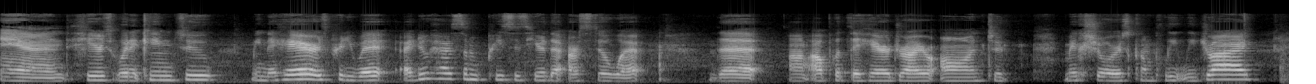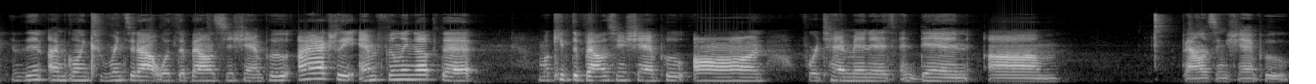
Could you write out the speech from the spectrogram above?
And here's what it came to. I mean, the hair is pretty wet. I do have some pieces here that are still wet that um, I'll put the hair dryer on to make sure it's completely dry. And then I'm going to rinse it out with the balancing shampoo. I actually am filling up that. I'm going to keep the balancing shampoo on for 10 minutes and then um, balancing shampoo,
